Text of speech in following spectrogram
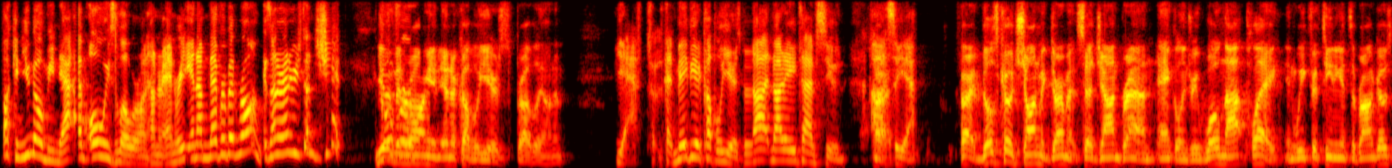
Fucking, you know me now. I'm always lower on Hunter Henry, and I've never been wrong because Hunter Henry's done shit. You Go have been wrong in, in a couple of years, probably on him. Yeah, maybe a couple of years, but not not anytime soon. Uh, right. So yeah, All right. Bills coach Sean McDermott said John Brown, ankle injury, will not play in week 15 against the Broncos.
